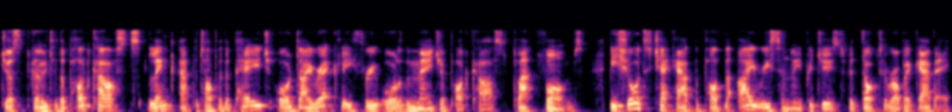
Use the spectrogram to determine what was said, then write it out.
Just go to the podcasts link at the top of the page or directly through all of the major podcast platforms. Be sure to check out the pod that I recently produced with Dr. Robert Gabbay,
